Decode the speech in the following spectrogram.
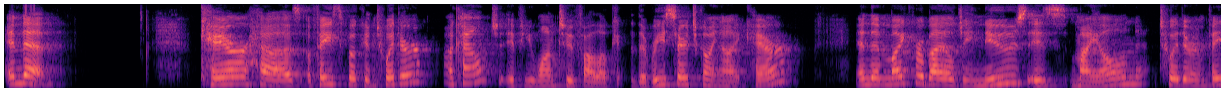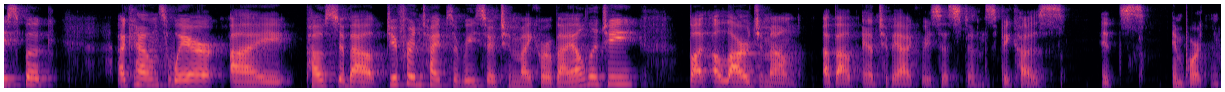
And then, CARE has a Facebook and Twitter account if you want to follow the research going on at CARE. And then Microbiology News is my own Twitter and Facebook accounts where I post about different types of research in microbiology, but a large amount about antibiotic resistance because it's important.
